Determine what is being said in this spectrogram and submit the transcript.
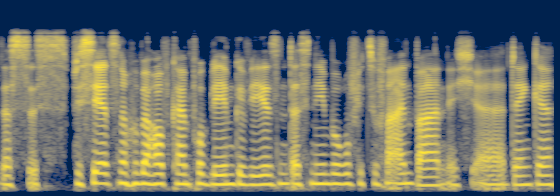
das ist bis jetzt noch überhaupt kein Problem gewesen, das nebenberuflich zu vereinbaren. Ich äh, denke,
